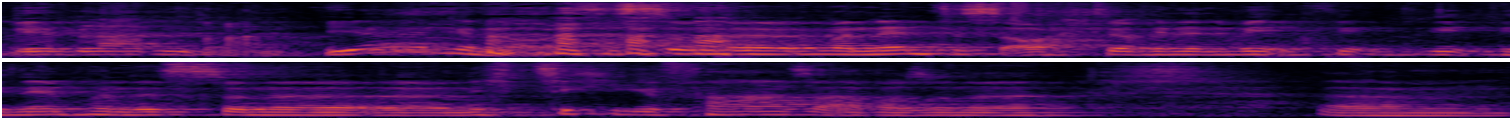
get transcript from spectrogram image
Wir bleiben dran. Ja, genau. Es ist so eine, man nennt es auch, ich glaube, wie, wie, wie, nennt man das? So eine äh, nicht zickige Phase, aber so eine, ähm,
